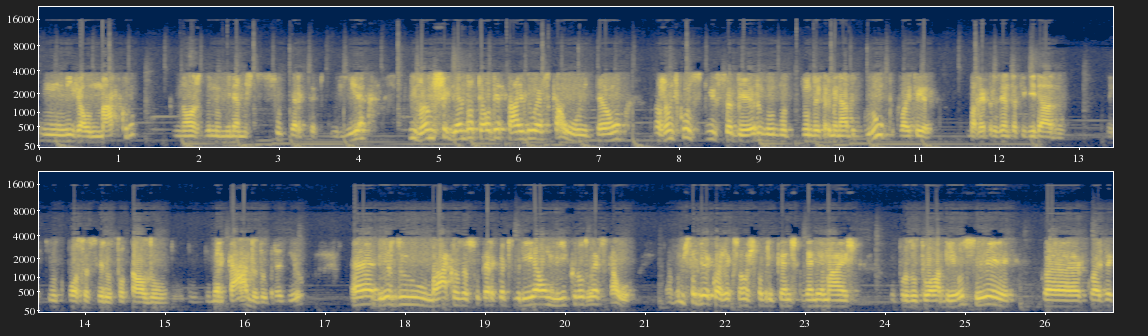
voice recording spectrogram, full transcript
um nível macro, que nós denominamos de super categoria e vamos chegando até o detalhe do SKU. Então, nós vamos conseguir saber de um determinado grupo que vai ter uma representatividade daquilo que possa ser o total do, do, do mercado do Brasil, é, desde o macro da super categoria ao micro do SKU. Então, vamos saber quais é são os fabricantes que vendem mais o produto A, B ou C, quais é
